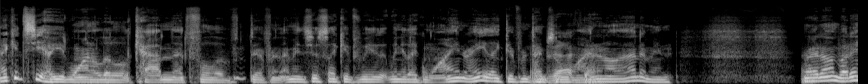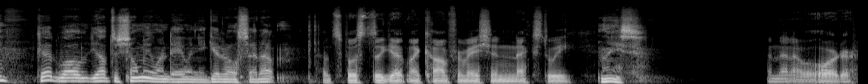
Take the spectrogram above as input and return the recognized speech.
I could see how you'd want a little cabinet full of different. I mean, it's just like if we when you like wine, right? You like different types of wine and all that. I mean, right on, buddy. Good. Well, you'll have to show me one day when you get it all set up. I'm supposed to get my confirmation next week, Nice. and then I will order.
